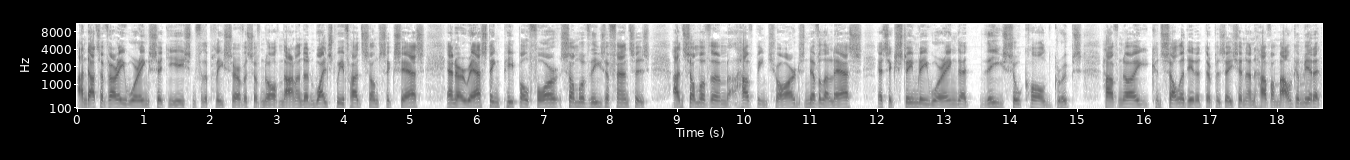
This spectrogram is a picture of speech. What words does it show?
and that's a very worrying situation for the police service of Northern Ireland. And whilst we've had some success in arresting people for some of these offences, and some of them have been charged, nevertheless, it's extremely worrying that these so called groups have now consolidated their position and have amalgamated.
